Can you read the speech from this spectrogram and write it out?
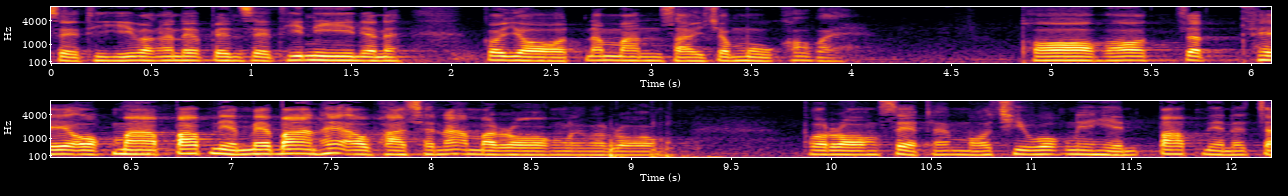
เศรษฐีว่างั้นเนี่ยเป็นเศรษฐีนีเนี่ยนะก็หยอดน้ำมันใส่จมูกเข้าไป พอพอจะเทออกมาปั๊บเนี่ยแม่บ้านให้เอาภาชนะมารองเลยมารอง พอรองเสร็จแล้วหมอชีวกเนี่ยเห็นปั๊บเนี่ยนะใจ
